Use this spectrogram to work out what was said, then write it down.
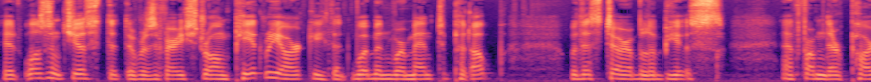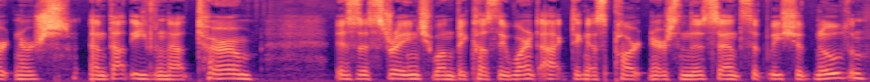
It wasn't just that there was a very strong patriarchy that women were meant to put up with this terrible abuse uh, from their partners, and that even that term is a strange one because they weren't acting as partners in the sense that we should know them.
